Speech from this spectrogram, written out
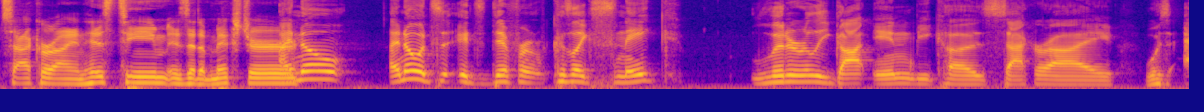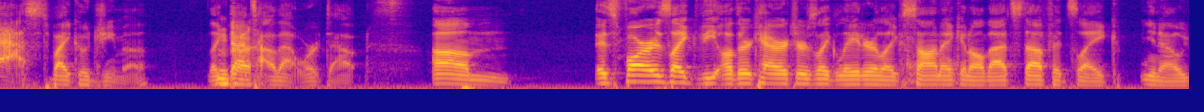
Sakurai and his team? Is it a mixture? I know, I know it's it's different because like Snake literally got in because Sakurai was asked by Kojima. Like Okay. that's how that worked out. Um, as far as like the other characters, like later, like Sonic and all that stuff, it's like you know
